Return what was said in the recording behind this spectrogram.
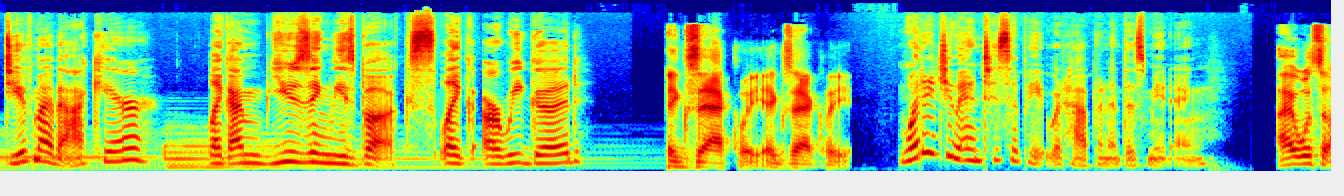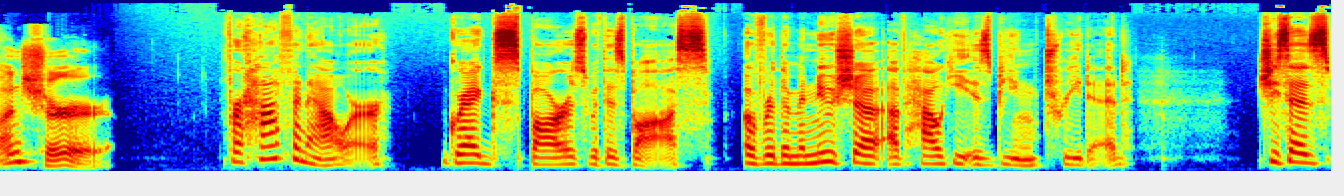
do you have my back here? Like, I'm using these books. Like, are we good? Exactly, exactly. What did you anticipate would happen at this meeting? I was unsure. For half an hour, Greg spars with his boss over the minutia of how he is being treated. She says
